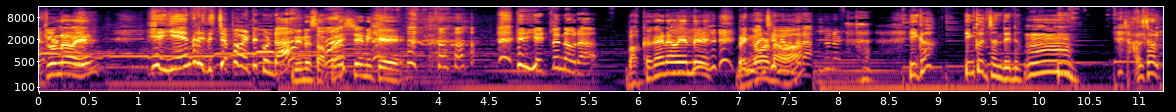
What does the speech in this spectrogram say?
ఎట్లున్నావే? ఏంద్ర ఇది చెప్పబెట్టకుండా? నిన్ను సర్ప్రైజ్ చేయనికే. ఎట్లున్నావురా? బక్కగానే పోయింది బెంగపడ్డావా ఇక ఇంకొంచెం తిను. చాలు చాలు.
